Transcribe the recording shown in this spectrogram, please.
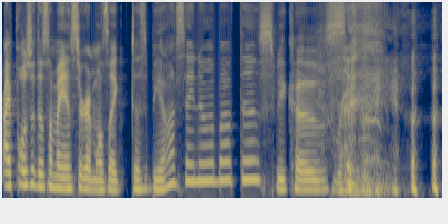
I posted this on my Instagram. I was like, does Beyonce know about this? Because right. right.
